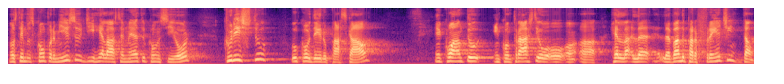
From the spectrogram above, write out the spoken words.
nós temos compromisso de relacionamento com o Senhor, Cristo, o Cordeiro Pascal, enquanto, em contraste, o, o, o, levando para frente, então,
